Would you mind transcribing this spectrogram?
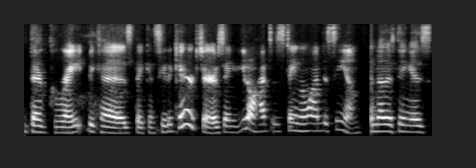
they're great because they can see the characters and you don't have to stay in the line to see them. Another thing is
